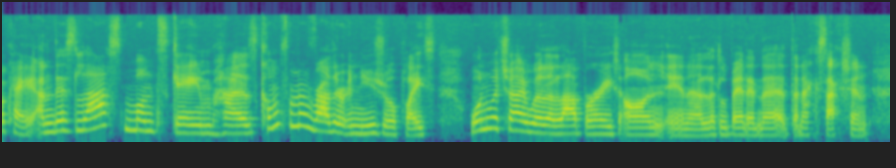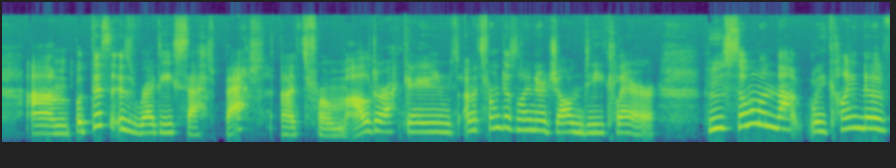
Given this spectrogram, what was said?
Okay, and this last month's game has come from a rather unusual place, one which I will elaborate on in a little bit in the, the next section. Um, but this is Ready, Set, Bet. it's from Alderac Games, and it's from designer John D. Clair, who's someone that we kind of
